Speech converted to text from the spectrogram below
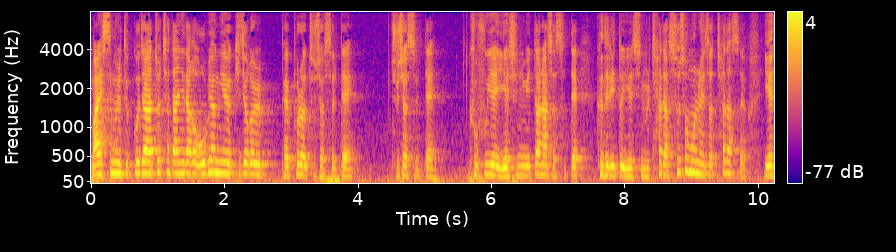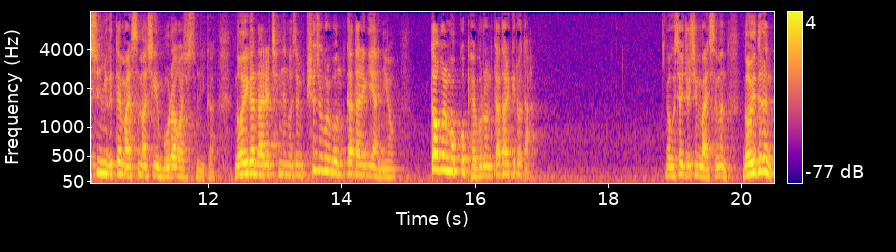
말씀을 듣고자 쫓아다니다가 오병이의 기적을 베풀어 주셨을 때 주셨을 때 그 후에 예수님이 떠나셨을 때 그들이 또 예수님을 찾아 수소문을 해서 찾았어요. 예수님이 그때 말씀하시길 뭐라고 하셨습니까? 너희가 나를 찾는 것은 표적을 본 까닭이 아니요 떡을 먹고 배부른 까닭이로다. 여기서 해주신 말씀은 너희들은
